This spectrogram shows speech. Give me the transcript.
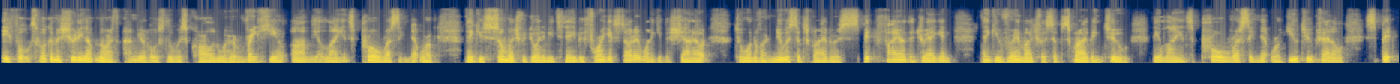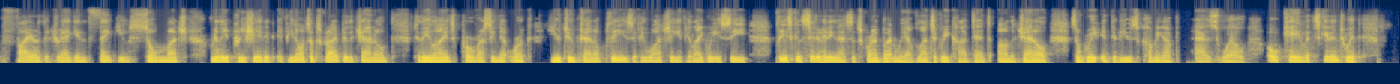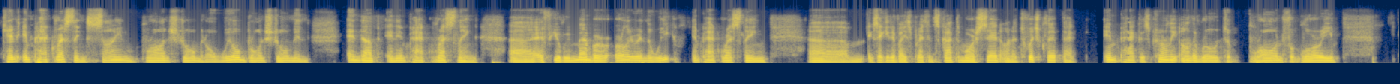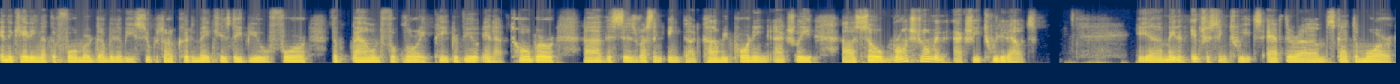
Hey, folks, welcome to Shooting Up North. I'm your host, Lewis Carlin. We're right here on the Alliance Pro Wrestling Network. Thank you so much for joining me today. Before I get started, I want to give a shout out to one of our newest subscribers, Spitfire the Dragon. Thank you very much for subscribing to the Alliance Pro Wrestling Network YouTube channel, Spitfire the Dragon. Thank you so much. Really appreciate it. If you don't subscribe to the channel, to the Alliance Pro Wrestling Network YouTube channel, please, if you're watching, if you like what you see, please consider hitting that that subscribe button. We have lots of great content on the channel, some great interviews coming up as well. Okay, let's get into it. Can Impact Wrestling sign Braun Strowman or will Braun Strowman end up in Impact Wrestling? Uh, if you remember earlier in the week, Impact Wrestling um, Executive Vice President Scott D'Amore said on a Twitch clip that Impact is currently on the road to Braun for Glory indicating that the former WWE superstar could make his debut for the Bound for Glory pay per view in October. Uh, this is WrestlingInc.com reporting, actually. Uh, so Braun Strowman actually tweeted out. He uh, made an interesting tweet after um, Scott D'Amore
